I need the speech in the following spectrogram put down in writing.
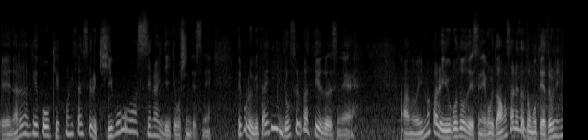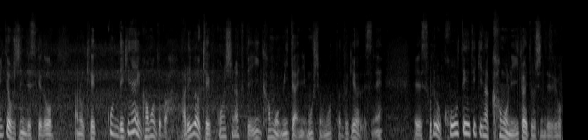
えー、なるだけこう結婚に対する希望は捨てないでいてほしいんですね。で、これ具体的にどうするかっていうとですね、あの今から言うことをですねこれ騙されたと思ってやつに見てほしいんですけどあの結婚できないかもとかあるいは結婚しなくていいかもみたいにもし思った時はですね、えそれを肯定的なかもに言い換えてほしいんですよ。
